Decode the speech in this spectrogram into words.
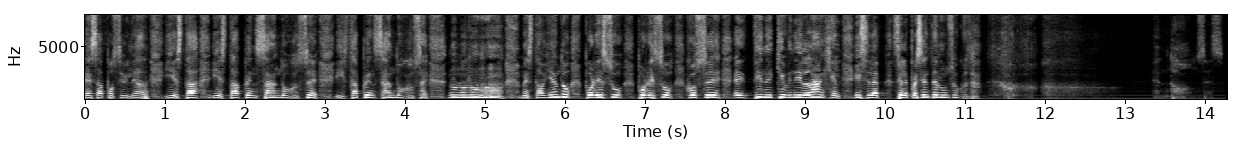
esa posibilidad y está y está pensando José y está pensando José, no, no, no, no, me está oyendo, por eso, por eso José eh, tiene que venir el ángel y se le, se le presenta en un sueño. Entonces,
